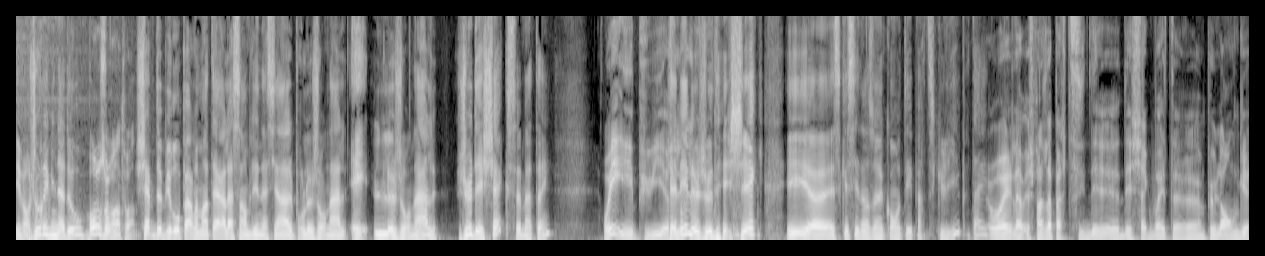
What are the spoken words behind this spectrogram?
Et bonjour Rémi Nadeau, Bonjour Antoine. chef de bureau parlementaire à l'Assemblée nationale pour le journal et le journal. Jeu d'échecs ce matin. Oui, et puis... euh, Quel est le jeu d'échecs? Et euh, est-ce que c'est dans un comté particulier peut-être? Oui, je pense que la partie d'é- d'échecs va être euh, un peu longue.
